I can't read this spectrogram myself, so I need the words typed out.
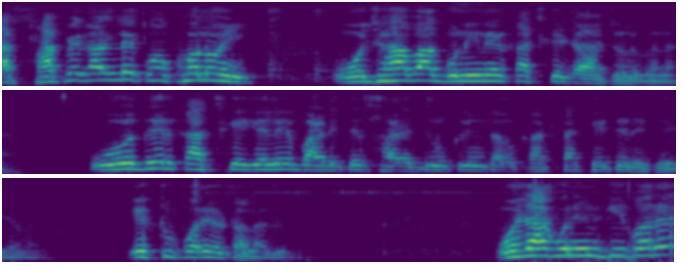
আর সাপে কাটলে কখনোই ওঝা বা গুনিনের কাছকে যাওয়া চলবে না। ওদের কাছকে গেলে বাড়িতে সাড়ে তিন কুইন্টাল কাঠটা কেটে রেখে যাবেন একটু পরে ওটা লাগবে। ওঝা গুনিন কি করে?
